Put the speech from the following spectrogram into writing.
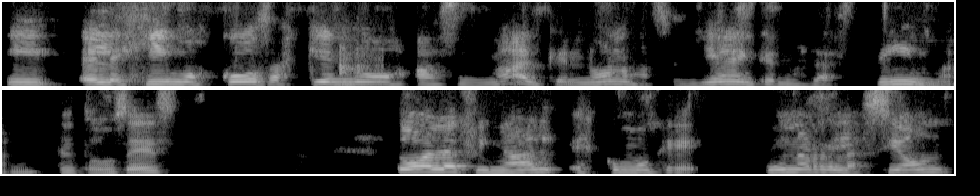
y elegimos cosas que nos hacen mal, que no nos hacen bien, que nos lastiman. Entonces, toda la final es como que una relación,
